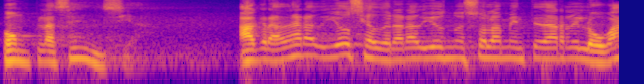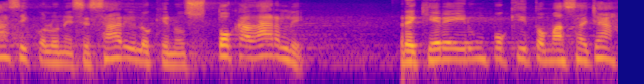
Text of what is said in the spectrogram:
complacencia. Agradar a Dios y adorar a Dios no es solamente darle lo básico, lo necesario, lo que nos toca darle. Requiere ir un poquito más allá.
